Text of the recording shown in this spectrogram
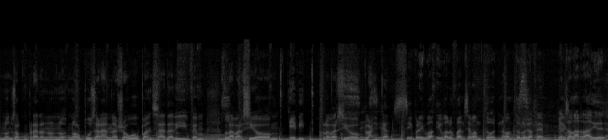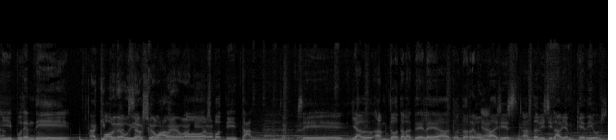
no ens el compraran, no, no, no el posaran. Això ho heu pensat, a dir, fem la versió edit, la versió Sí, blanca? Sí, però igual, igual ho pensem amb tot, no? Amb tot el que fem. Vens a la ràdio i podem dir... Aquí podeu dir el que sexual, vulgueu, O aquí, es o- pot dir tal. O ja amb tot, a la tele, a tot arreu on Ja. vagis, has de vigilar aviam què dius,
